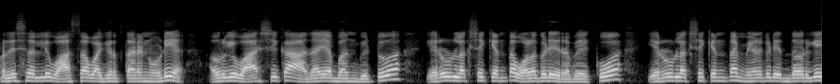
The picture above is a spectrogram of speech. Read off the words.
ಪ್ರದೇಶದಲ್ಲಿ ವಾಸವಾಗಿರ್ತಾರೆ ನೋಡಿ. ಅವರಿಗೆ ವಾರ್ಷಿಕ ಆದಾಯ ಬಂದ್ಬಿಟ್ಟು ಎರಡು ಲಕ್ಷಕ್ಕಿಂತ ಒಳಗಡೆ ಇರಬೇಕು. ಎರಡು ಲಕ್ಷಕ್ಕಿಂತ ಮೇಲ್ಗಡೆ ಇದ್ದವರಿಗೆ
